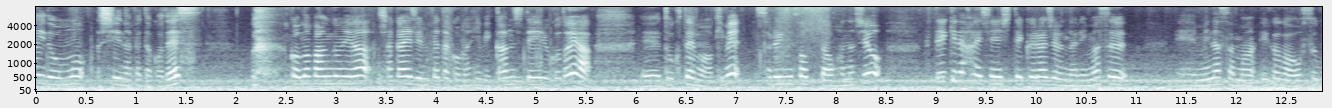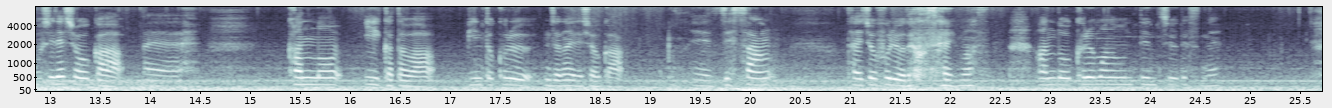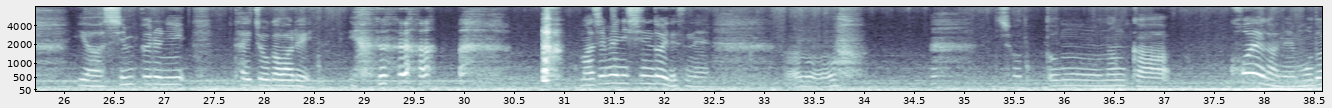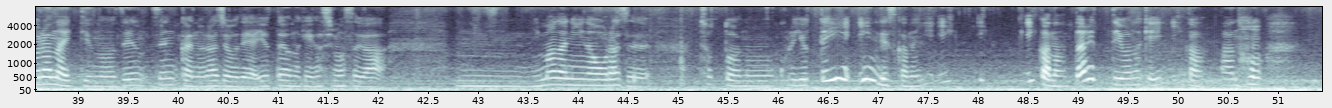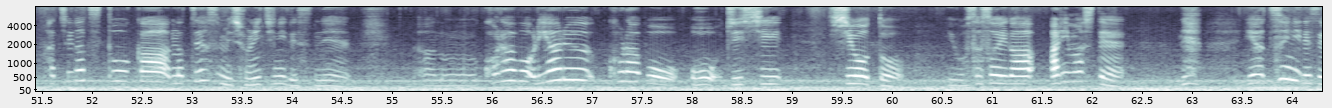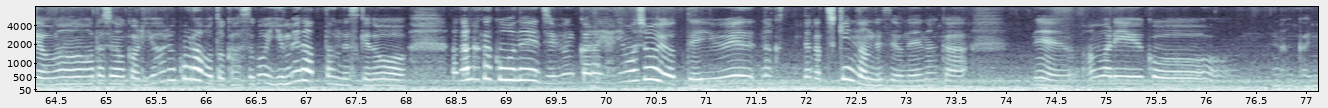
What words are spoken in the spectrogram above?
はいどうも椎名ペタ子です。この番組は社会人ペタ子の日々感じていることや、えー、トークテーマを決めそれに沿ったお話を不定期で配信していくラジオになります、えー、皆様いかがお過ごしでしょうか、えー、勘のいい方はピンとくるんじゃないでしょうか、え絶賛体調不良でございます。車の運転中ですね。いやシンプルに体調が悪い。真面目にしんどいですね。あのちょっともうなんか声がね戻らないっていうのを前前回のラジオで言ったような気がしますがうーん未だに治らずちょっとあのこれ言っていいいいんですかね？いいいかな？誰って言わなきゃいいか？あの8月10日夏休み初日にですねあのコラボリアルコラボを実施しようというお誘いがありましてねいやついにですよ、まあ、私なんかリアルコラボとかすごい夢だったんですけどなかなかこうね自分からやりましょうよって言えなくなんかチキンなんですよね。なんかねあんまりこうなんか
